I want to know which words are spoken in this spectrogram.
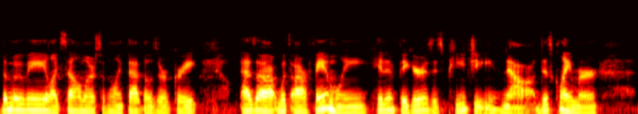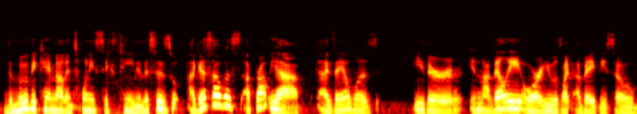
the movie like Selma or something like that, those are great as a, with our family, Hidden Figures is PG. Now, disclaimer, the movie came out in 2016, and this is, I guess I was, I probably, yeah, Isaiah was either in my belly or he was like a baby. So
